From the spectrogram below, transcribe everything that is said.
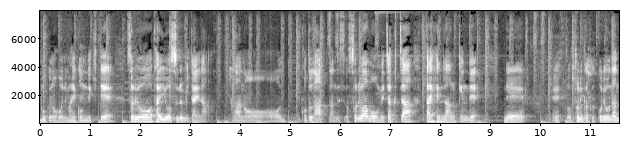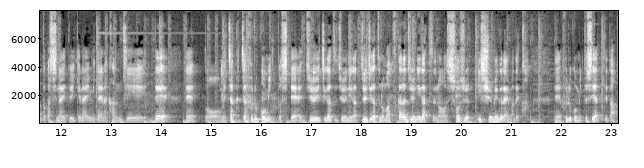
僕の方に舞い込んできてそれを対応するみたいなあのー、ことがあったんですよ。それはもうめちゃくちゃ大変な案件で。でえっと、とにかくこれをなんとかしないといけないみたいな感じで、えっと、めちゃくちゃフルコミットして11月12月11月の末から12月の初旬1週目ぐらいまでか、えー、フルコミットしてやってた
